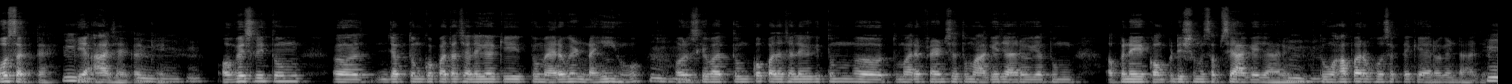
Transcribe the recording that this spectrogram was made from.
हो सकता है कि आ जाए करके। ऑब्वियसली तुम जब तुमको पता चलेगा कि तुम एरोगेंट नहीं हो और उसके बाद तुमको पता चलेगा कि तुम तुम्हारे फ्रेंड से तुम आगे जा रहे हो या तुम अपने कंपटीशन में सबसे आगे जा रहे हो तो वहाँ पर हो सकता है कि एरोगेंट आ जाए।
